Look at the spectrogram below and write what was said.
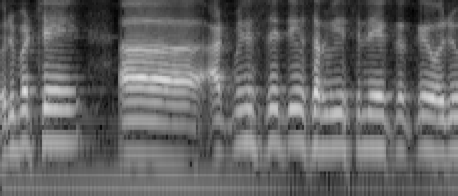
ഒരുപക്ഷേ അഡ്മിനിസ്ട്രേറ്റീവ് സർവീസിലേക്കൊക്കെ ഒരു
